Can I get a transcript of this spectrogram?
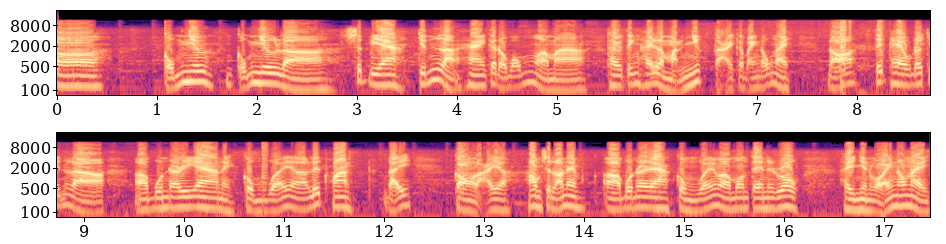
Uh, cũng như cũng như là Serbia chính là hai cái đội bóng mà mà theo tiếng thấy là mạnh nhất tại cái bảng đấu này. Đó tiếp theo đó chính là uh, Bulgaria này cùng với uh, Lithuania. Đấy còn lại uh, không xin lỗi anh em uh, Bulgaria cùng với uh, Montenegro. Thì nhìn vào bảng đấu này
